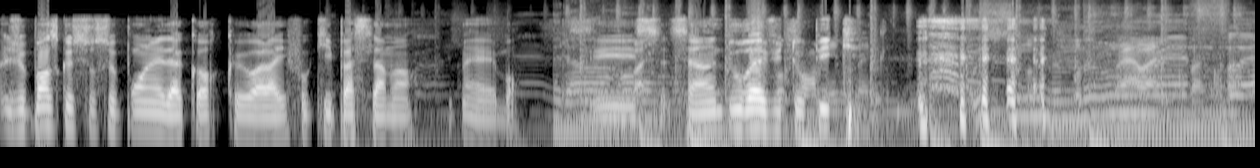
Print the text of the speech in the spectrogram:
je, pense que sur ce point, on est d'accord que voilà, il faut qu'il passe la main. Mais bon, c'est un doux rêve utopique. ouais, ouais, on va, on va,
